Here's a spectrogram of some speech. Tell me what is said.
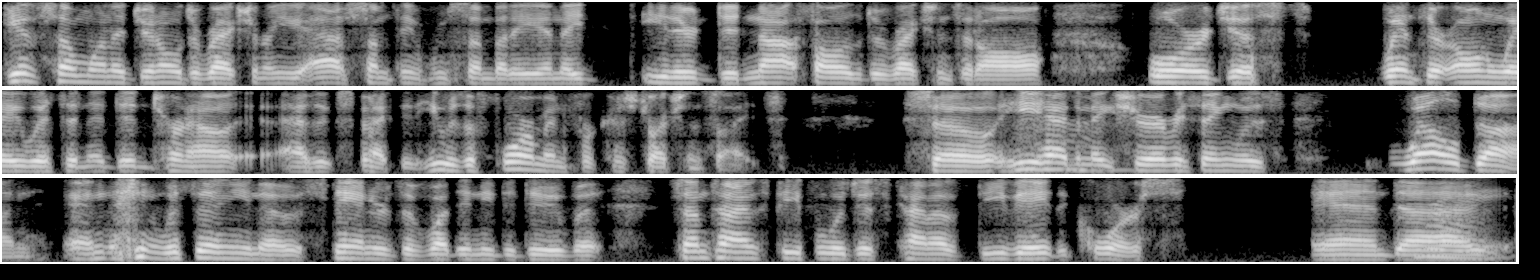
give someone a general direction or you ask something from somebody and they either did not follow the directions at all or just went their own way with it and it didn't turn out as expected. He was a foreman for construction sites. So he had to make ah. sure everything was well done and within, you know, standards of what they need to do. But sometimes people would just kind of deviate the course. And uh, Right.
